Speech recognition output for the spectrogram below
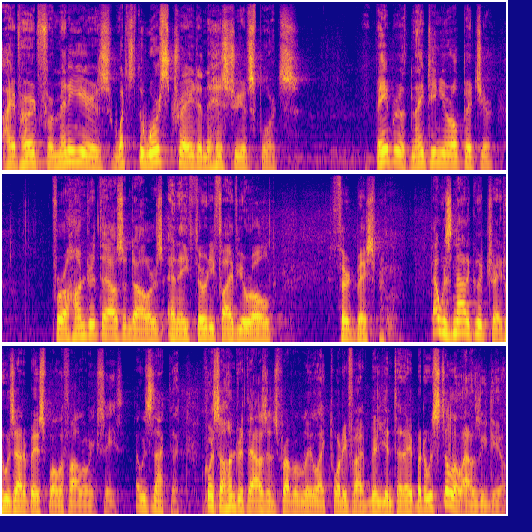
I have heard for many years what's the worst trade in the history of sports? Babe Ruth, 19 year old pitcher, for $100,000 and a 35 year old third baseman. That was not a good trade. Who was out of baseball the following season? That was not good. Of course, 100,000 is probably like 25 million today, but it was still a lousy deal.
